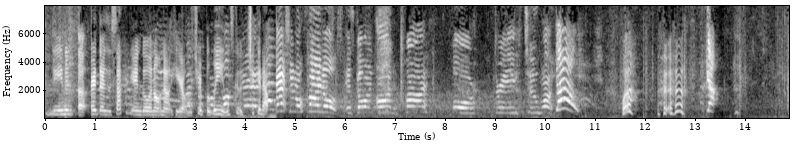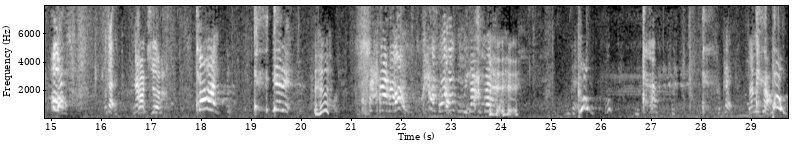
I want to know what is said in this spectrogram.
cleaning up. All right, there's a soccer game going on out here on the trampoline. Let's go check it out. National Finals is going on in five, four, three, two, one. Go! Wow. Go! Oh. Okay. Now. Gotcha. Bye! Get it! We got the back. Okay. okay, let me go. Woo!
